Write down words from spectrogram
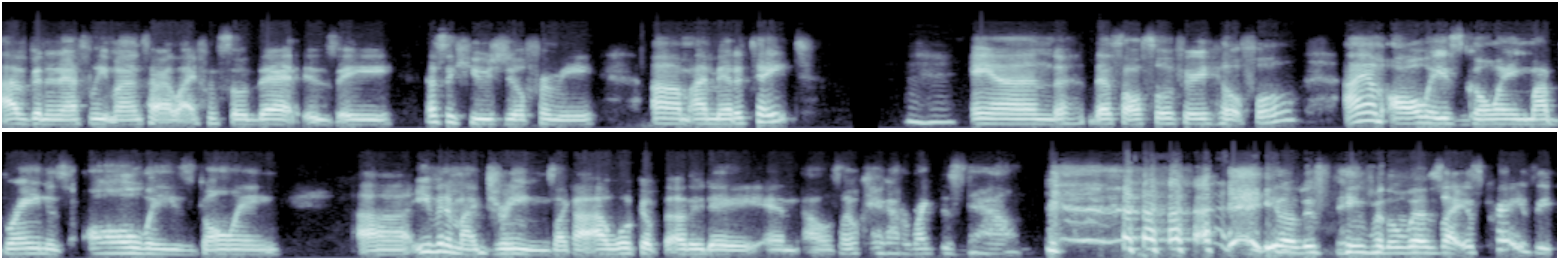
I've been an athlete my entire life, and so that is a that's a huge deal for me. Um, I meditate. Mm-hmm. And that's also very helpful. I am always going, my brain is always going uh, even in my dreams, like I, I, woke up the other day and I was like, okay, I gotta write this down. you know, this thing for the website is crazy.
